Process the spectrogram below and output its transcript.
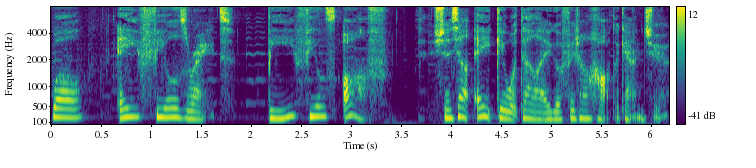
，Well, A feels right, B feels off。选项 A 给我带来一个非常好的感觉，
